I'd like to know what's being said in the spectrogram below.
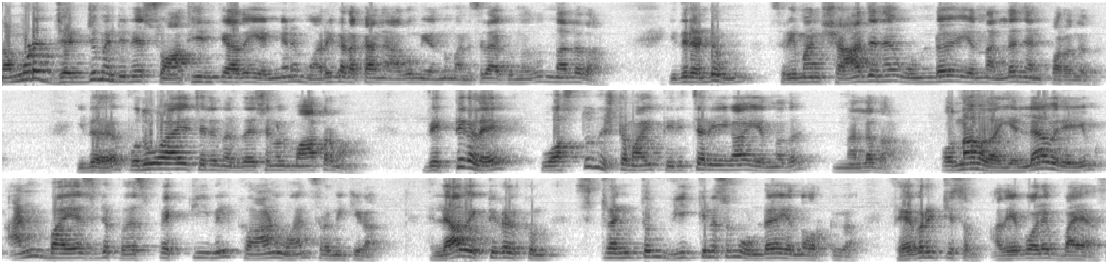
നമ്മുടെ ജഡ്ജ്മെന്റിനെ സ്വാധീനിക്കാതെ എങ്ങനെ മറികടക്കാനാകും എന്ന് മനസ്സിലാക്കുന്നത് നല്ലതാണ്. ഇത് രണ്ടും ശ്രീമാൻ ഷാജന് ഉണ്ട് എന്നല്ല ഞാൻ പറഞ്ഞത്. ഇത് പൊതുവായ ചില നിർദ്ദേശങ്ങൾ മാത്രമാണ്. വ്യക്തികളെ വസ്തുനിഷ്ഠമായി തിരിച്ചറിയുക എന്നത് നല്ലതാണ്. ഒന്നാമതായി എല്ലാവരെയും അൺബയസ്ഡ് പെർസ്പെക്റ്റീവിൽ കാണുവാൻ ശ്രമിക്കുക. എല്ലാ വ്യക്തികൾക്കും സ്ട്രെങ്ത്തും വീക്ക്നെസ്സും ഉണ്ട് എന്ന് ഓർക്കുക. ഫേവറിറ്റിസം അതേപോലെ ബയാസ്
